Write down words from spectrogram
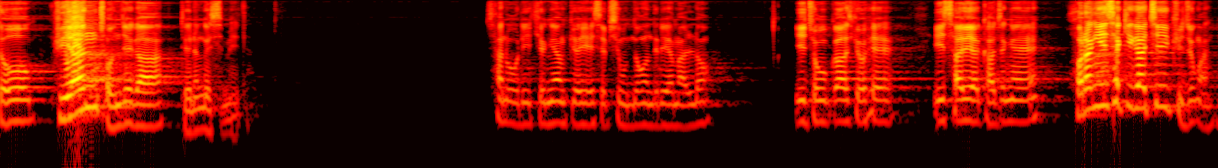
더욱 귀한 존재가 되는 것입니다. 참 우리 경양교회 SFC 운동원들이야말로 이 조국과 교회, 이 사회 가정에 호랑이 새끼같이 귀중한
